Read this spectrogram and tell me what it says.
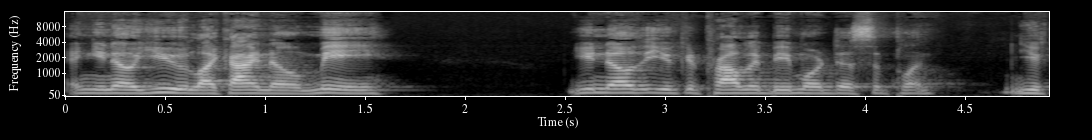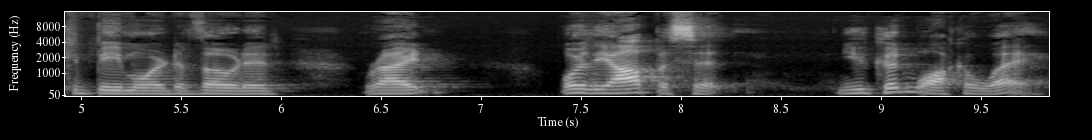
and you know you like I know me, you know that you could probably be more disciplined. You could be more devoted, right? Or the opposite. You could walk away.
